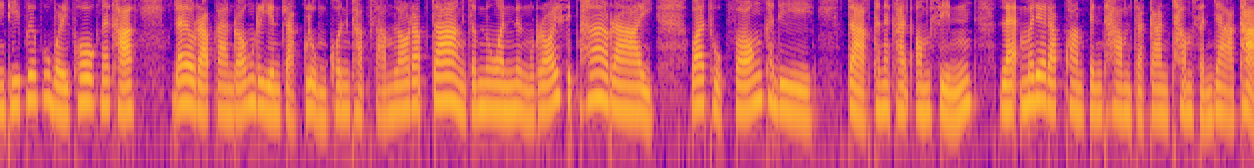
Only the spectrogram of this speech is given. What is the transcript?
นิธิเพื่อผู้บริโภคนะคะ ได้รับการร้องเรียนจากกลุ่มคนขับสามล้อรับจ้างจำนวน 115 ราย ว่าถูกฟ้องคดี จากธนาคารออมสิน และไม่ได้รับความเป็นธรรมจากการทำสัญญาค่ะ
